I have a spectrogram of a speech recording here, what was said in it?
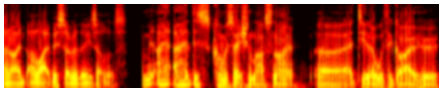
and I I like this over these others. I mean, I, I had this conversation last night uh, at dinner with a guy who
